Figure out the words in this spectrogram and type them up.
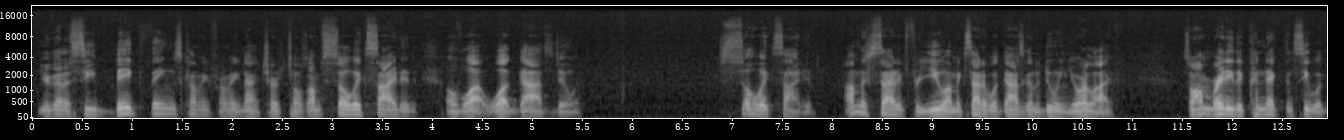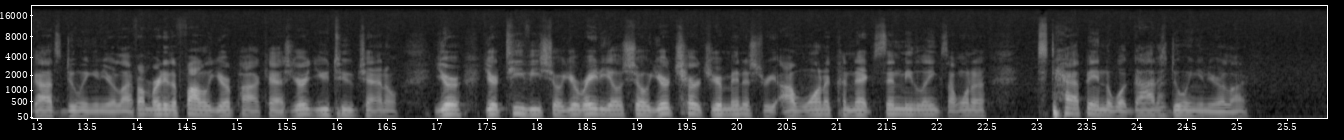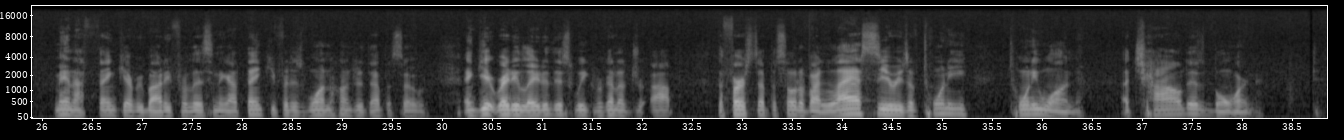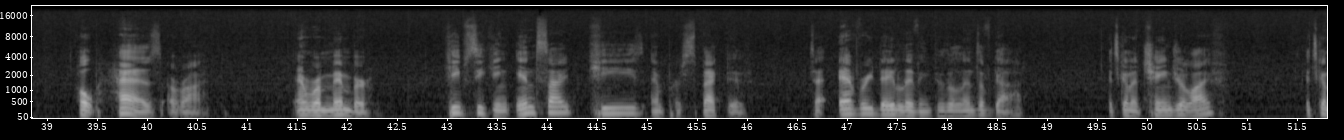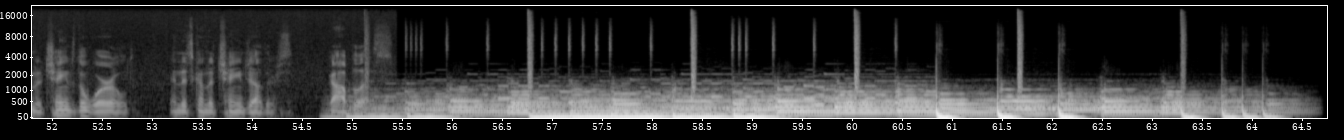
You're going to see big things coming from Ignite Church Tulsa. I'm so excited of what, what God's doing. So excited. I'm excited for you. I'm excited what God's going to do in your life. So I'm ready to connect and see what God's doing in your life. I'm ready to follow your podcast, your YouTube channel, your your TV show, your radio show, your church, your ministry. I want to connect. Send me links. I want to tap into what God is doing in your life. Man, I thank everybody for listening. I thank you for this 100th episode. And get ready later this week. We're going to drop the first episode of our last series of 2021. A child is born. Hope has arrived. And remember, keep seeking insight, keys, and perspective to everyday living through the lens of God. It's going to change your life, it's going to change the world, and it's going to change others. God bless.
